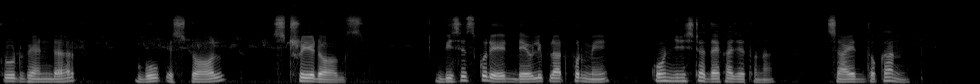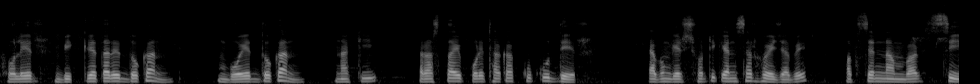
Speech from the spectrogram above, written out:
fruit vendor book stall stray dogs বিশেষ করে ডেউলি প্ল্যাটফর্মে কোন জিনিসটা দেখা যেত না? চায়ের দোকান, ফলের বিক্রেতাদের দোকান, বইয়ের দোকান নাকি রাস্তায় পড়ে থাকা কুকুরদের? এবং এর সঠিক অ্যান্সার হয়ে যাবে option number C,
